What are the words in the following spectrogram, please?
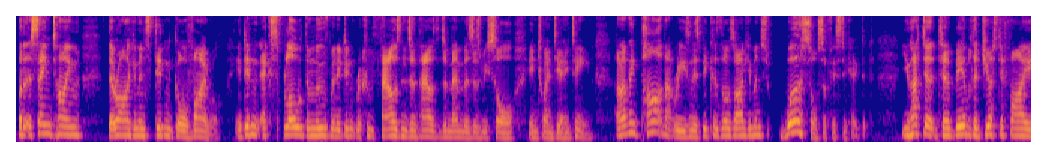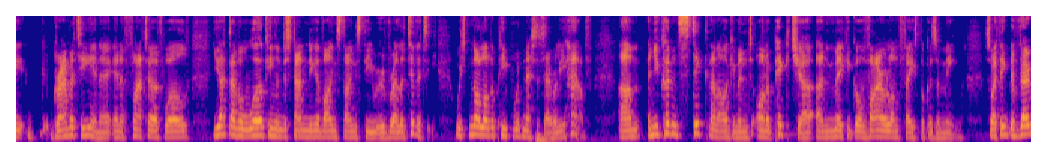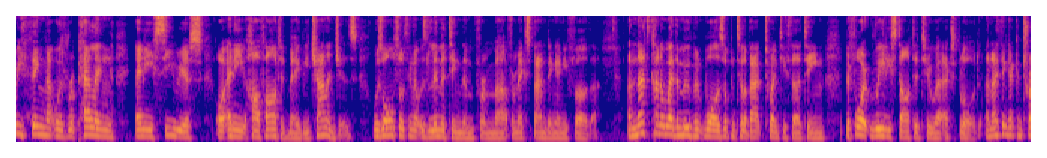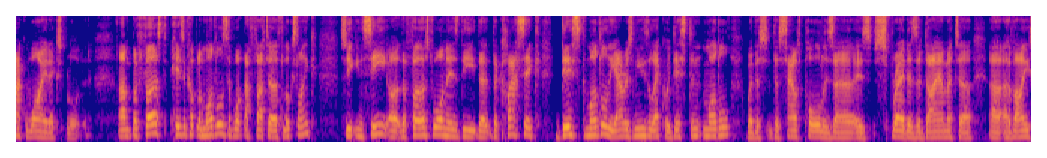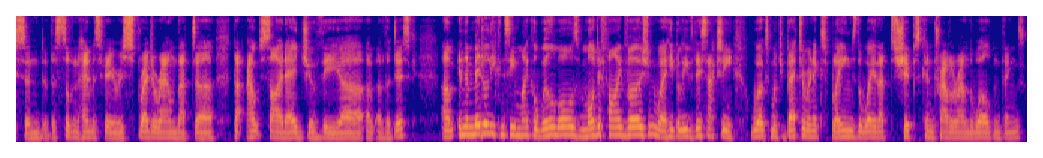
But at the same time, their arguments didn't go viral. It didn't explode the movement. It didn't recruit thousands and thousands of members as we saw in 2018. And I think part of that reason is because those arguments were so sophisticated you had to, to be able to justify gravity in a, in a flat earth world, you had to have a working understanding of Einstein's theory of relativity, which not a lot of people would necessarily have. Um, and you couldn't stick that argument on a picture and make it go viral on Facebook as a meme. So I think the very thing that was repelling any serious or any half-hearted maybe challenges was also the thing that was limiting them from uh, from expanding any further. And that's kind of where the movement was up until about 2013, before it really started to uh, explode. And I think I can track why it exploded. Um, but first, here's a couple of models of what that flat Earth looks like. So you can see uh, the first one is the, the, the classic disk model, the azimuthal equidistant model, where the, the South Pole is uh, is spread as a diameter uh, of ice, and the southern hemisphere is spread around that uh, that outside edge of the uh, of the disk. Um, in the middle, you can see Michael Wilmore's modified version, where he believes this actually works much better and explains the way that ships can travel around the world and things.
